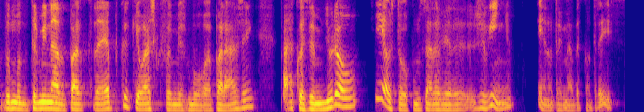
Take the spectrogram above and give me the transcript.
de, de uma determinada parte da época, que eu acho que foi mesmo a paragem, a coisa melhorou e eu estou a começar a ver joguinho e eu não tenho nada contra isso.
